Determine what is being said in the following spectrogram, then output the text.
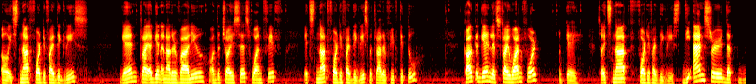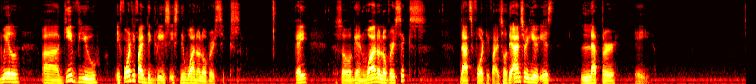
Oh, it's not 45 degrees. Again, try again another value on the choices. 1 fifth. It's not 45 degrees but rather 52. Calc again, let's try 1 fourth. Okay, so it's not 45 degrees. The answer that will uh, give you a 45 degrees is the 1 all over 6. Okay, so again, 1 all over 6, that's 45. So the answer here is letter A.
